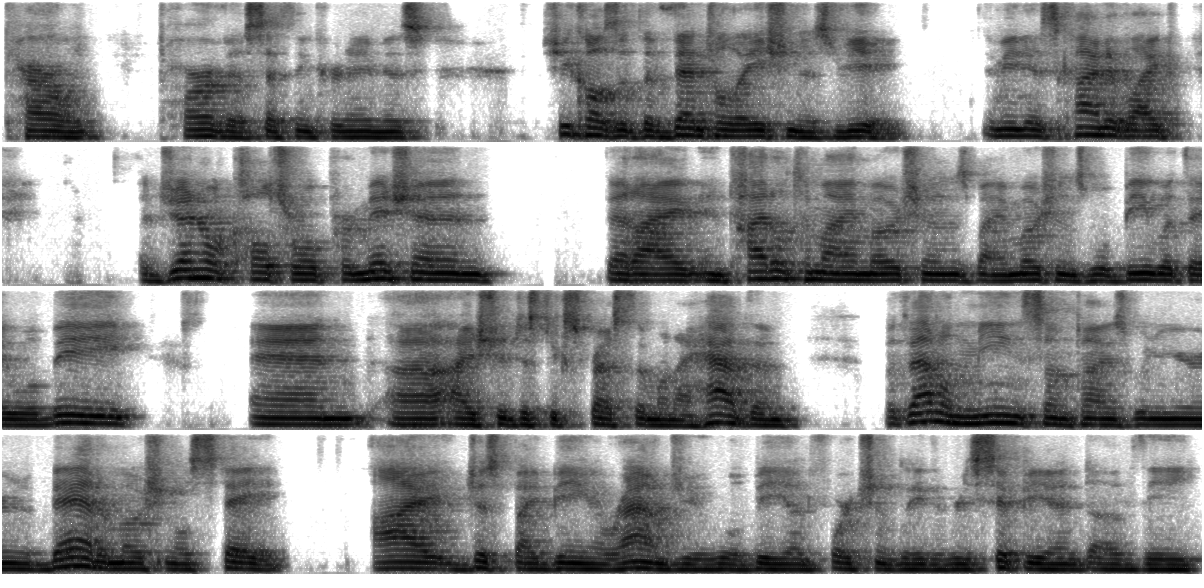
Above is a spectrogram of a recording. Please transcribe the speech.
Carol Tavris, I think her name is, she calls it the ventilationist view. I mean, it's kind of like a general cultural permission that I'm entitled to my emotions, my emotions will be what they will be, and uh, I should just express them when I have them. But that'll mean sometimes when you're in a bad emotional state, I, just by being around you, will be unfortunately the recipient of the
